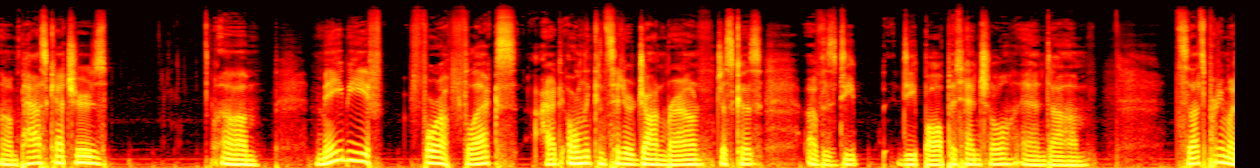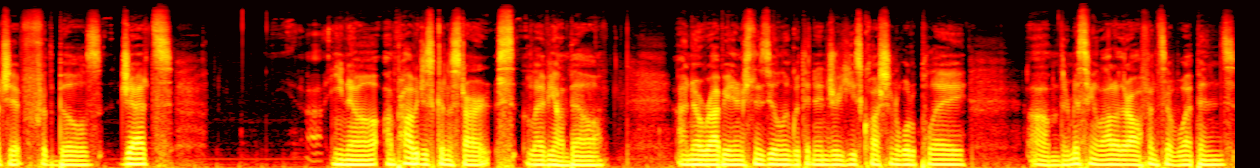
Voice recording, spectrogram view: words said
Um, pass catchers, um, maybe if for a flex, I'd only consider John Brown just because of his deep deep ball potential, and um, so that's pretty much it for the Bills. Jets, you know, I'm probably just going to start Le'Veon Bell. I know Robbie Anderson is dealing with an injury. He's questionable to play. Um, they're missing a lot of their offensive weapons.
